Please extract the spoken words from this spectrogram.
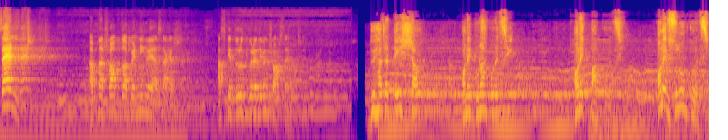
সেন্ড আপনার সব দোয়া পেন্ডিং হয়ে আছে আকাশ। আজকে দূরত করে দিবেন, সব সেন্ড দুই সাল অনেক গুনাহ করেছি, অনেক পাপ করেছি। অনেক জুলুম করেছি।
